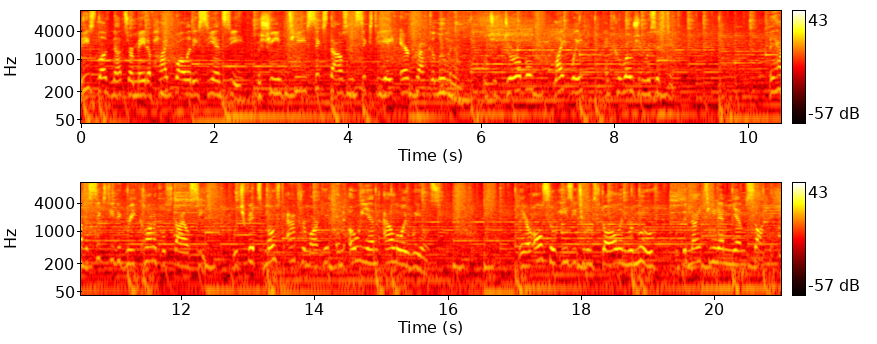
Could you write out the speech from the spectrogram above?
These lug nuts are made of high-quality CNC machined T6068 aircraft aluminum, which is durable, lightweight, and corrosion resistant. They have a 60-degree conical style seat, which fits most aftermarket and OEM alloy wheels. They are also easy to install and remove with a 19 mm socket.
